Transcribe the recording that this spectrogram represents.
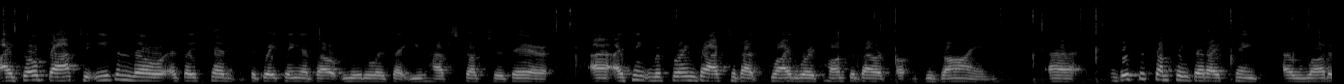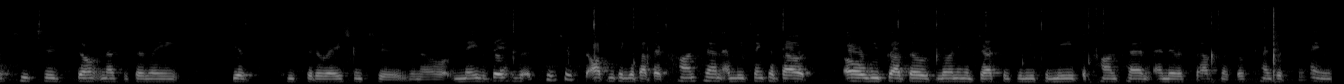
I go back to even though, as I said, the great thing about Moodle is that you have structure there. Uh, I think referring back to that slide where I talked about uh, design, uh, this is something that I think a lot of teachers don't necessarily give consideration to. You know, maybe they, teachers often think about their content, and we think about oh, we've got those learning objectives we need to meet, the content and their assessment, those kinds of things.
